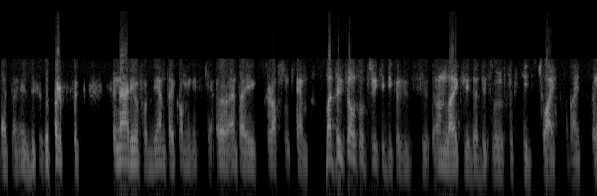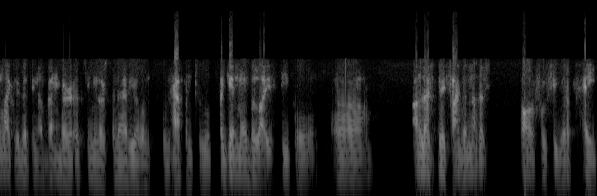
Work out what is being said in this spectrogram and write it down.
that, this is a perfect scenario for the uh, anti-corruption camp. But it's also tricky because it's unlikely that this will succeed twice, right? It's unlikely that in November a similar scenario will, will happen to again mobilize people, uh, unless they find another powerful figure of hate.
